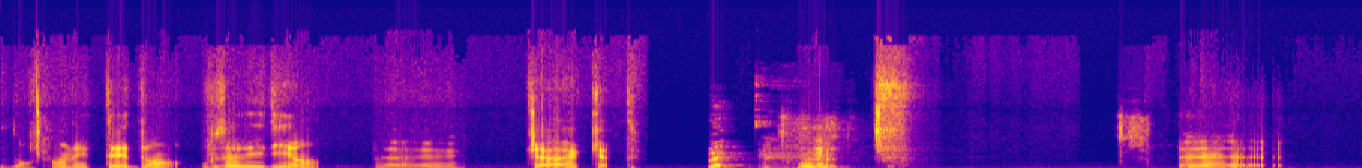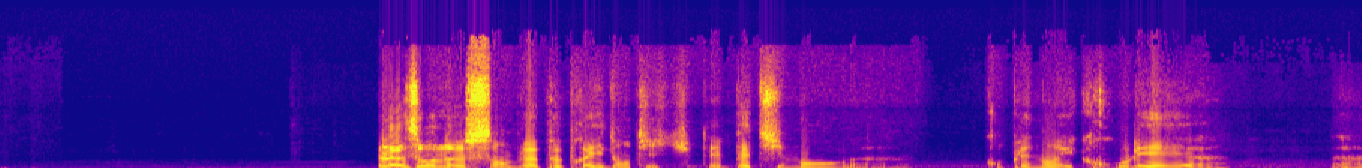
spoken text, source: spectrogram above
Donc, on était dans. Vous avez dit, hein euh, K4. Mhm. Euh, La zone semble à peu près identique. Des bâtiments euh, complètement écroulés. euh,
